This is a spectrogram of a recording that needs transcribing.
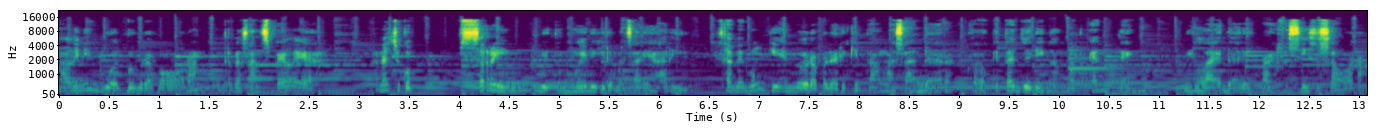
hal ini buat beberapa orang terkesan sepele ya, karena cukup sering ditemui di kehidupan sehari-hari. Sampai mungkin beberapa dari kita nggak sadar kalau kita jadi nganggap enteng nilai dari privasi seseorang.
